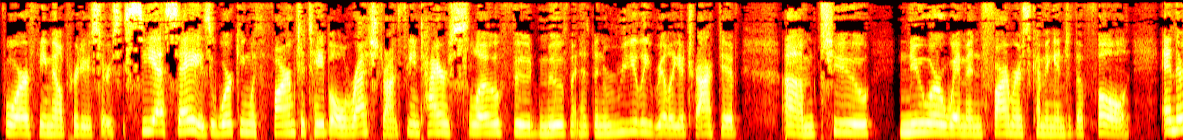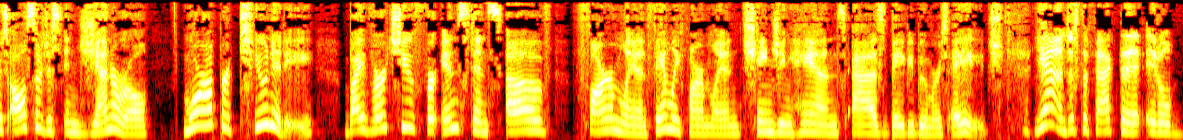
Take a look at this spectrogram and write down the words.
for female producers. CSAs working with farm to table restaurants. The entire slow food movement has been really, really attractive um, to newer women farmers coming into the fold. And there's also just in general more opportunity by virtue, for instance, of farmland, family farmland changing hands as baby boomers age. Yeah, and just the fact that it'll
